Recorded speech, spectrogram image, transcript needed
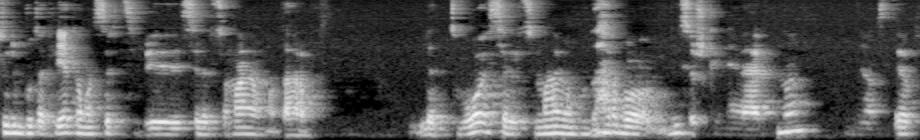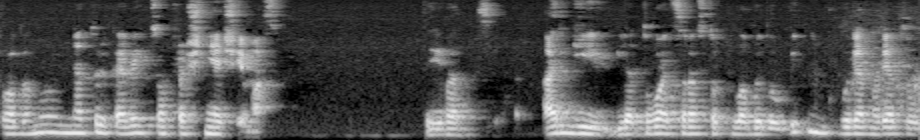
turi būti atliekamas selekcionavimo darbas. Lietuvoje selekcionavimo darbo visiškai nevertina, nes tai atrodo, nu, neturi ką veikti, aprašinė šeimas. Tai vad, argi Lietuvoje atsiras tokių labai daug bitininkų, kurie norėtų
